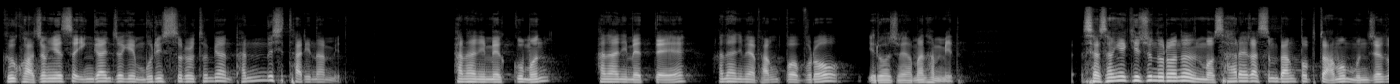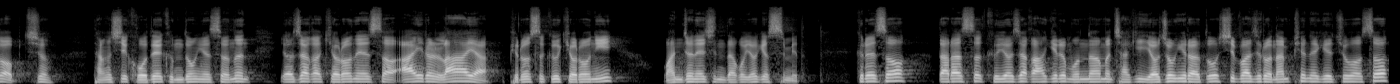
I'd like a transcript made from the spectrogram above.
그 과정에서 인간적인 무리수를 두면 반드시 탈이 납니다. 하나님의 꿈은 하나님의 때에 하나님의 방법으로 이루어져야만 합니다. 세상의 기준으로는 뭐 사례가 쓴 방법도 아무 문제가 없죠. 당시 고대 금동에서는 여자가 결혼해서 아이를 낳아야 비로소 그 결혼이 완전해진다고 여겼습니다. 그래서 따라서 그 여자가 아기를 못 낳으면 자기 여종이라도 시바지로 남편에게 주어서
